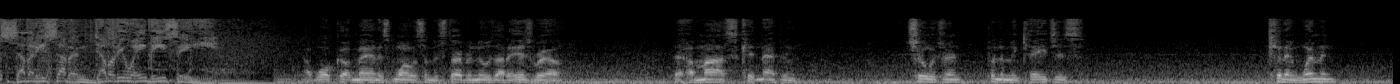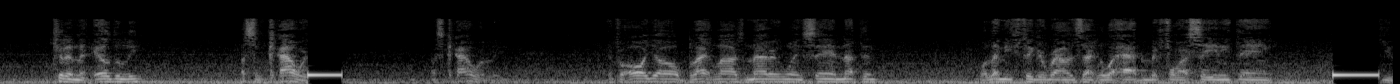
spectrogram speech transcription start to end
77 WABC. I woke up, man, this morning with some disturbing news out of Israel that Hamas kidnapping children, putting them in cages, killing women, killing the elderly. That's some coward. That's cowardly. And for all y'all Black Lives Matter who ain't saying nothing, well, let me figure out exactly what happened before I say anything. You.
